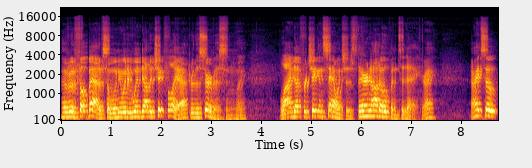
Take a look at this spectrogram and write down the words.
I would have felt bad if someone would have went down to Chick Fil A after the service and like lined up for chicken sandwiches. They're not open today, right? All right, so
